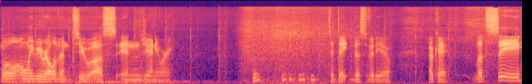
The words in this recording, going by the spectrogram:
will only be relevant to us in January. to date this video. Okay, let's see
